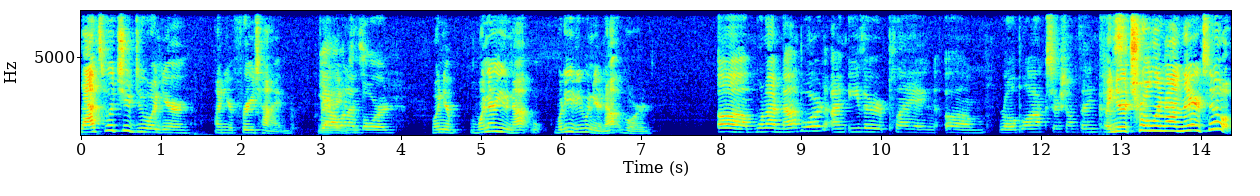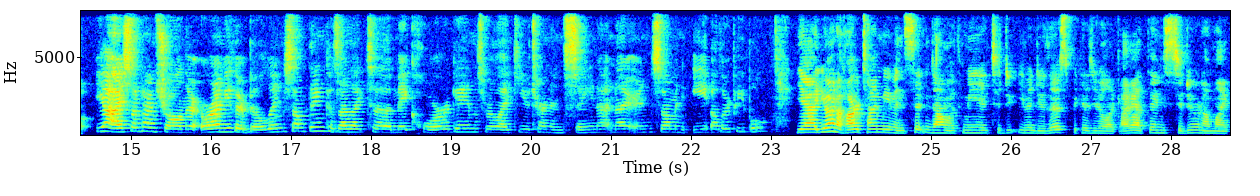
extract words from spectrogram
that's what you do on your on your free time. Yeah, right? when I'm bored. When you're when are you not? What do you do when you're not bored? Um, when I'm not bored, I'm either playing um Roblox or something. 'cause- And you're trolling on there too. Yeah, I sometimes troll on there, or I'm either building something because I like to make horror games where like you turn insane at night and some and eat other people. Yeah, you had a hard time even sitting down with me to do, even do this because you're like, I got things to do, and I'm like,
